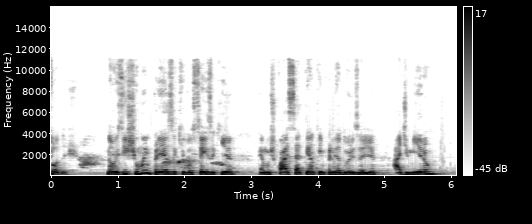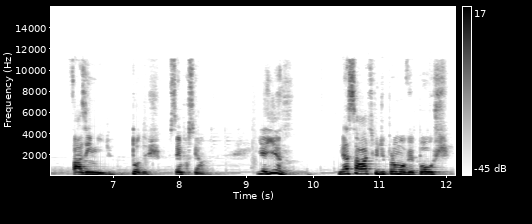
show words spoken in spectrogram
Todas. Não existe uma empresa que vocês aqui, temos quase 70 empreendedores aí, admiram, fazem mídia. Todas. 100%. E aí, nessa ótica de promover post,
